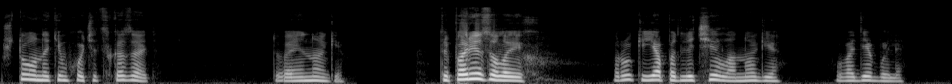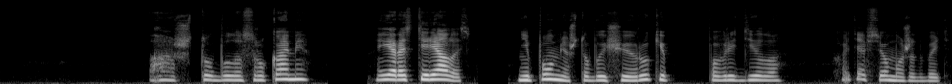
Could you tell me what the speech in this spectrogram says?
Что он этим хочет сказать? Твои ноги. Ты порезала их. Руки я подлечила, ноги в воде были. А что было с руками? Я растерялась. Не помню, чтобы еще и руки повредила. Хотя все может быть.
